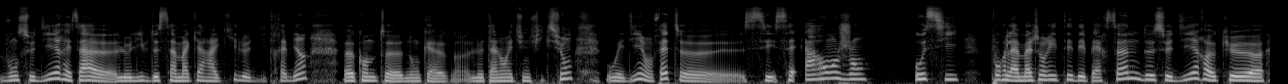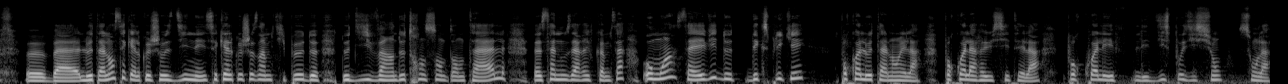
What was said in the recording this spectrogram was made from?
vont se dire, et ça, euh, le livre de Sama Karaki le dit très bien, quand donc, le talent est une fiction, où elle dit, en fait, c'est c'est arrangeant aussi pour la majorité des personnes de se dire que euh, euh, bah, le talent c'est quelque chose d'inné, c'est quelque chose un petit peu de, divin, de transcendantal, Euh, ça nous arrive comme ça. Au moins, ça évite de- d'expliquer pourquoi le talent est là, pourquoi la réussite est là, pourquoi les, les dispositions sont là.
